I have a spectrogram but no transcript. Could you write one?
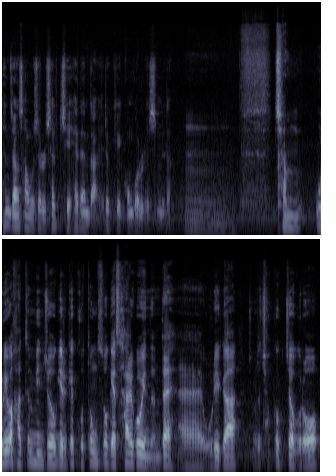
현장 사무소를 설치해야 된다 이렇게 공고를 했습니다. 참 우리와 같은 민족이 이렇게 고통 속에 살고 있는데 에, 우리가 좀 더 적극적으로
